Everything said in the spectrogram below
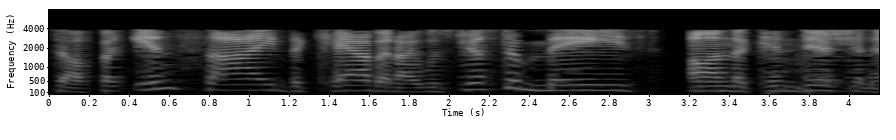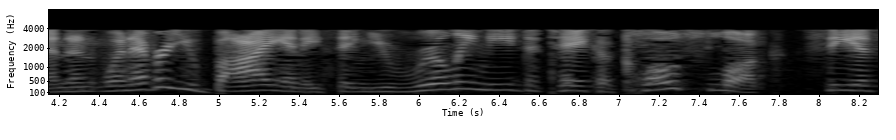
stuff. But inside the cabin, I was just amazed on the condition. And whenever you buy anything, you really need to take a close look, see its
